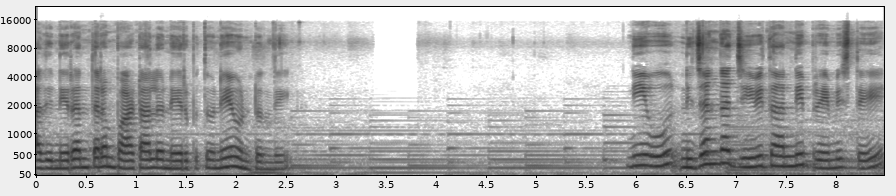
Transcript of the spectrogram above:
అది నిరంతరం పాఠాలు నేర్పుతూనే ఉంటుంది. నీవు నిజంగా జీవితాన్ని ప్రేమిస్తే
